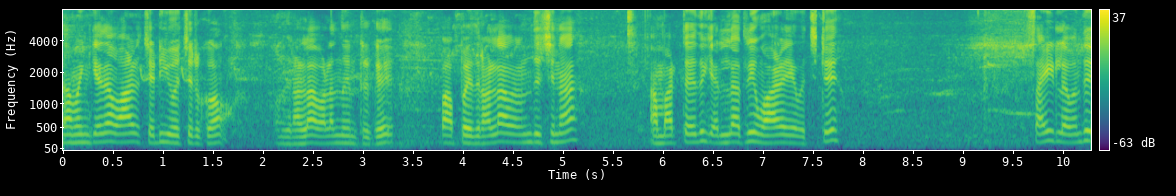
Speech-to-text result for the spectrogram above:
நம்ம இங்கே தான் வாழை செடி வச்சுருக்கோம். அது நல்லா வளர்ந்துட்டுருக்கு இப்போ அப்போ இது நல்லா வளர்ந்துச்சுன்னா நம்ம அடுத்த இதுக்கு எல்லாத்துலேயும் வாழையை வச்சுட்டு சைடில் வந்து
